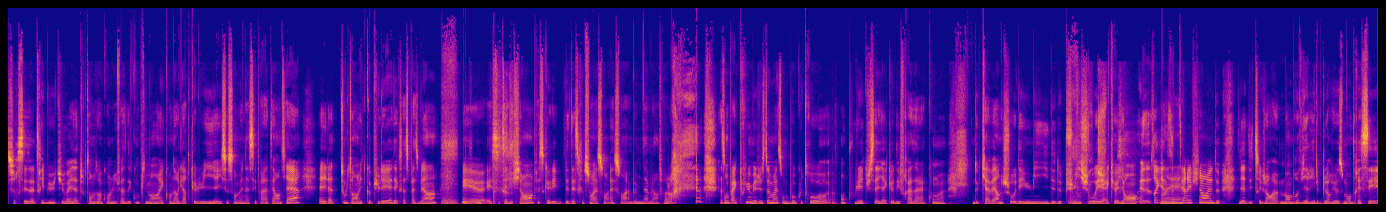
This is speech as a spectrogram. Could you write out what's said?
sur ses attributs, tu vois, il a tout le temps besoin qu'on lui fasse des compliments et qu'on ne regarde que lui, et il se sent menacé par la terre entière, et il a tout le temps envie de copuler dès que ça se passe bien, et, euh, et c'est terrifiant parce que les, les, descriptions elles sont elles sont abominables, hein. enfin genre elles sont pas crues, mais justement elles sont beaucoup trop euh, empoulées, tu sais, il y a que des phrases à la con euh, de cavernes chaudes et humides, et de puits chauds et accueillants, et des trucs ouais. c'est terrifiant, et de il y a des trucs genre membres virils glorieusement dressés,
